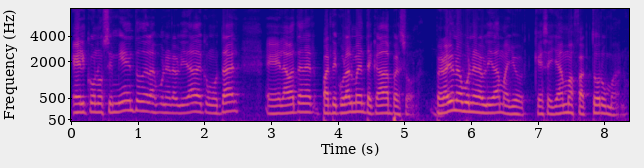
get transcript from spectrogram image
El conocimiento de las vulnerabilidades como tal eh, la va a tener particularmente cada persona. Pero hay una vulnerabilidad mayor que se llama factor humano.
